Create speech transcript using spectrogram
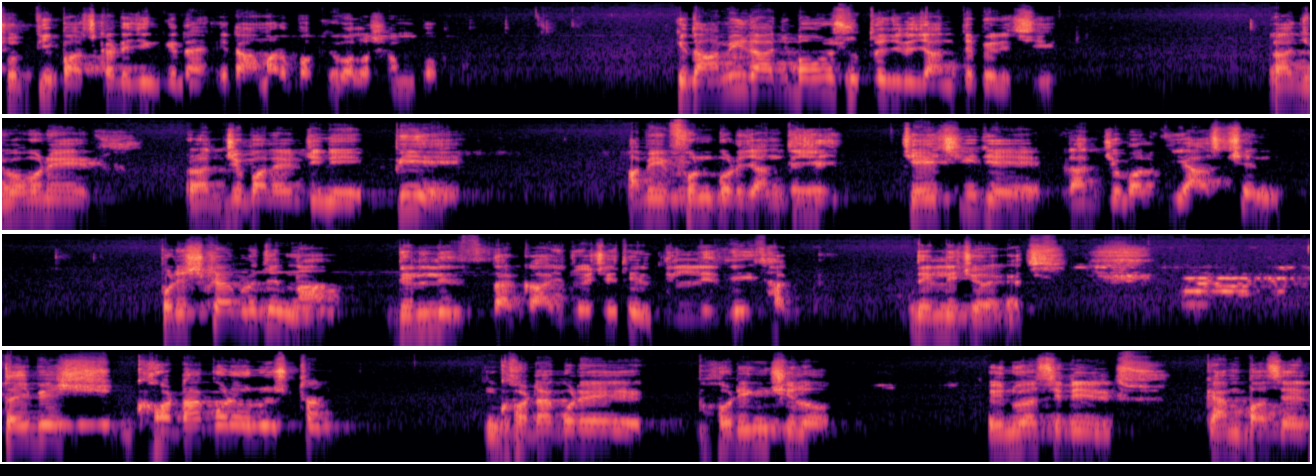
সত্যি পাশ কাটিয়েছেন কিনা, এটা আমার পক্ষে বলা সম্ভব না। কিন্তু আমি রাজভবন সূত্রে যেটা জানতে পেরেছি, রাজভবনের রাজ্যপালের যিনি পিএ আমি ফোন করে জানতে চেয়েছি যে রাজ্যপাল কি আসছেন? পরিষ্কার বলেছেন না, দিল্লিতে তার কাজ রয়েছে, তিনি দিল্লিতেই থাকবেন, দিল্লি চলে গেছে। তাই বেশ ঘটা করে অনুষ্ঠান, ঘটা করে হোর্ডিং ছিল ইউনিভার্সিটির ক্যাম্পাসের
